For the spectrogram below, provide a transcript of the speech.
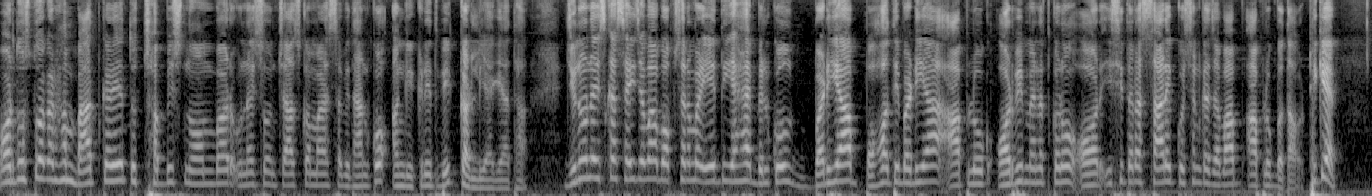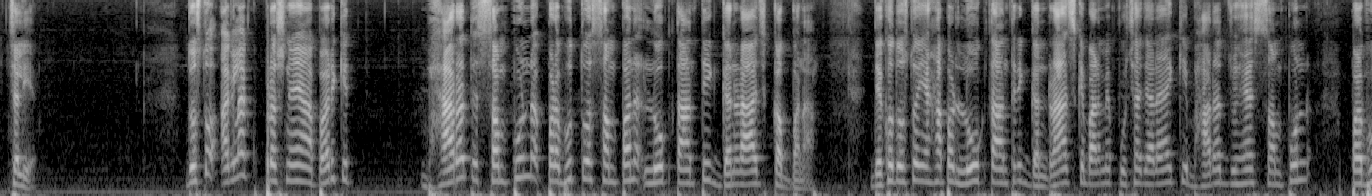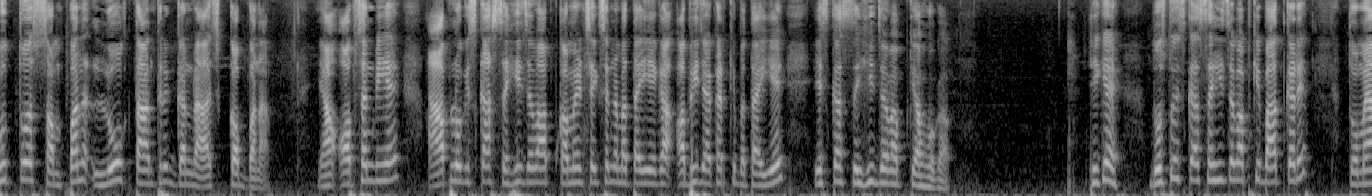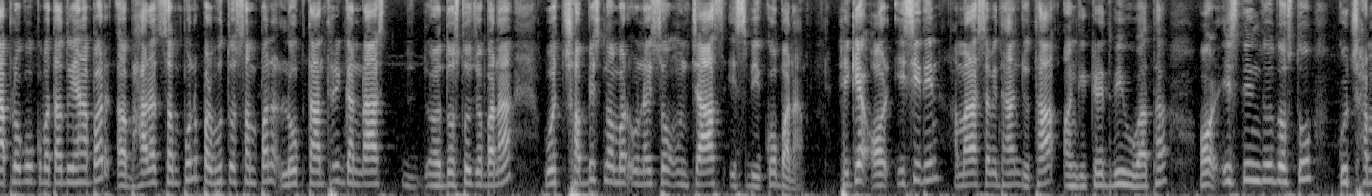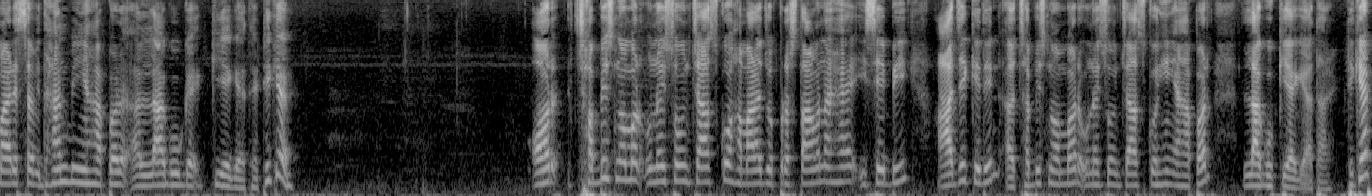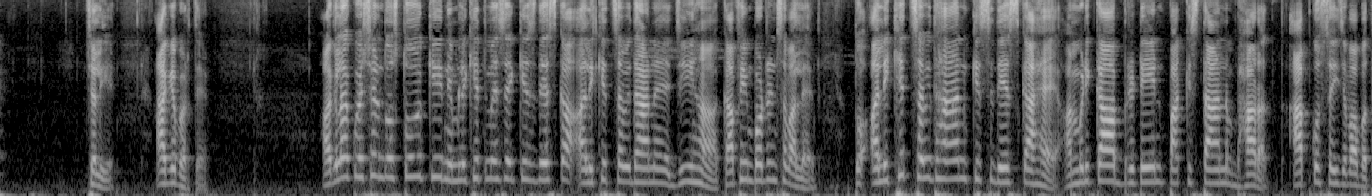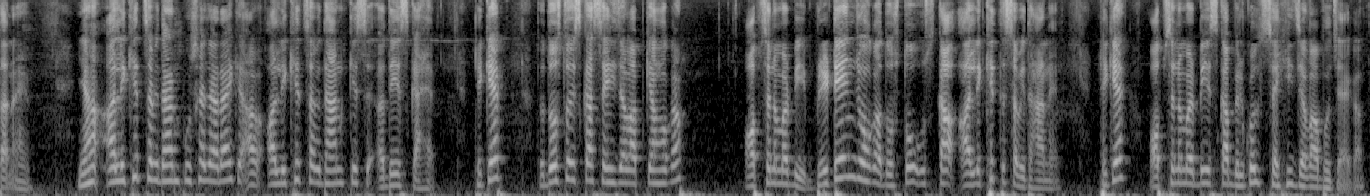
और दोस्तों, अगर हम बात करें तो 26 नवंबर उन्नीस सौ उनचास को हमारे संविधान को अंगीकृत भी कर लिया गया था। जिन्होंने इसका सही जवाब ऑप्शन नंबर ए दिया है, बिल्कुल बढ़िया, बहुत ही बढ़िया, आप लोग और भी मेहनत करो और इसी तरह सारे क्वेश्चन का जवाब आप लोग बताओ, ठीक है? चलिए। दोस्तों, अगला प्रश्न है यहाँ पर कि भारत संपूर्ण प्रभुत्व संपन्न लोकतांत्रिक गणराज कब बना? देखो दोस्तों, यहाँ पर लोकतांत्रिक गणराज के बारे में पूछा जा रहा है कि भारत जो है संपूर्ण प्रभुत्व संपन्न लोकतांत्रिक गणराज कब बना? यहाँ ऑप्शन भी है। आप लोग इसका सही जवाब कमेंट सेक्शन में बताइएगा। अभी जाकर के बताइए, इसका सही जवाब क्या होगा? ठीक है? दोस्तों, इसका सही जवाब की बात करें तो मैं आप लोगों को बता दूँ यहाँ पर भारत संपूर्ण प्रभुत्व संपन्न लोकतांत्रिक गणराज दोस्तों, जो बना, वो 26 नवंबर उन्नीस ईस्वी को बना। ठीक है? और इसी दिन हमारा संविधान जो था, अंगीकृत भी हुआ था। और इस दिन जो दोस्तों, कुछ हमारे संविधान भी यहाँ पर लागू किए गए थे, ठीक है? और 26 नवंबर उन्नीस सौ उनचास को हमारा जो प्रस्तावना है, इसे भी आज के दिन 26 नवंबर उन्नीस सौ उनचास को ही यहाँ पर लागू किया गया था, ठीक है? चलिए, आगे बढ़ते हैं। अगला क्वेश्चन दोस्तों, कि निम्नलिखित में से किस देश का अलिखित संविधान है? जी हाँ काफ़ी इंपॉर्टेंट सवाल है। तो अलिखित संविधान किस देश का है? America, Britain, Pakistan, Bharat. आपको सही जवाब बताना है। यहाँ अलिखित संविधान पूछा जा रहा है कि अलिखित संविधान किस देश का है। ठीक है? तो दोस्तों, इसका सही जवाब क्या होगा? ऑप्शन नंबर बी, ब्रिटेन जो होगा दोस्तों, उसका अलिखित संविधान है। ठीक है? ऑप्शन नंबर बी, इसका बिल्कुल सही जवाब हो जाएगा।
